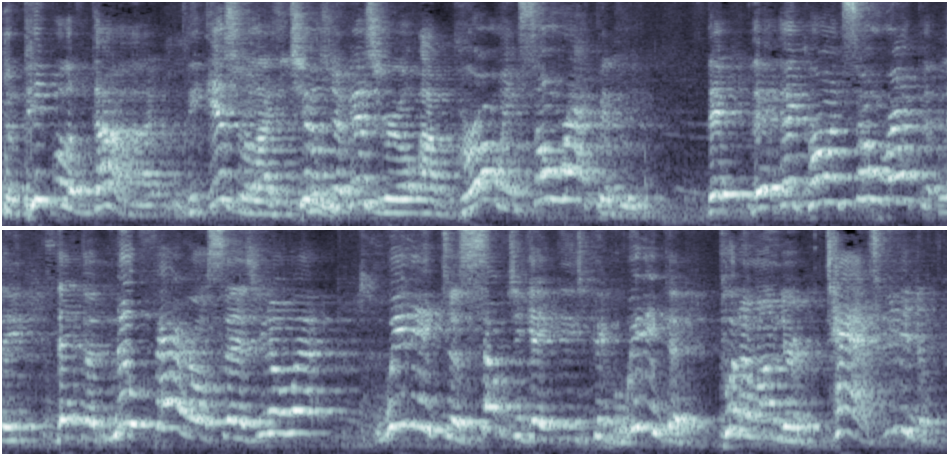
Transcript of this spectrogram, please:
the people of God, the Israelites, the children of Israel, are growing so rapidly. Growing so rapidly that the new Pharaoh says, you know what? We need to subjugate these people. We need to put them under tax. We need to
